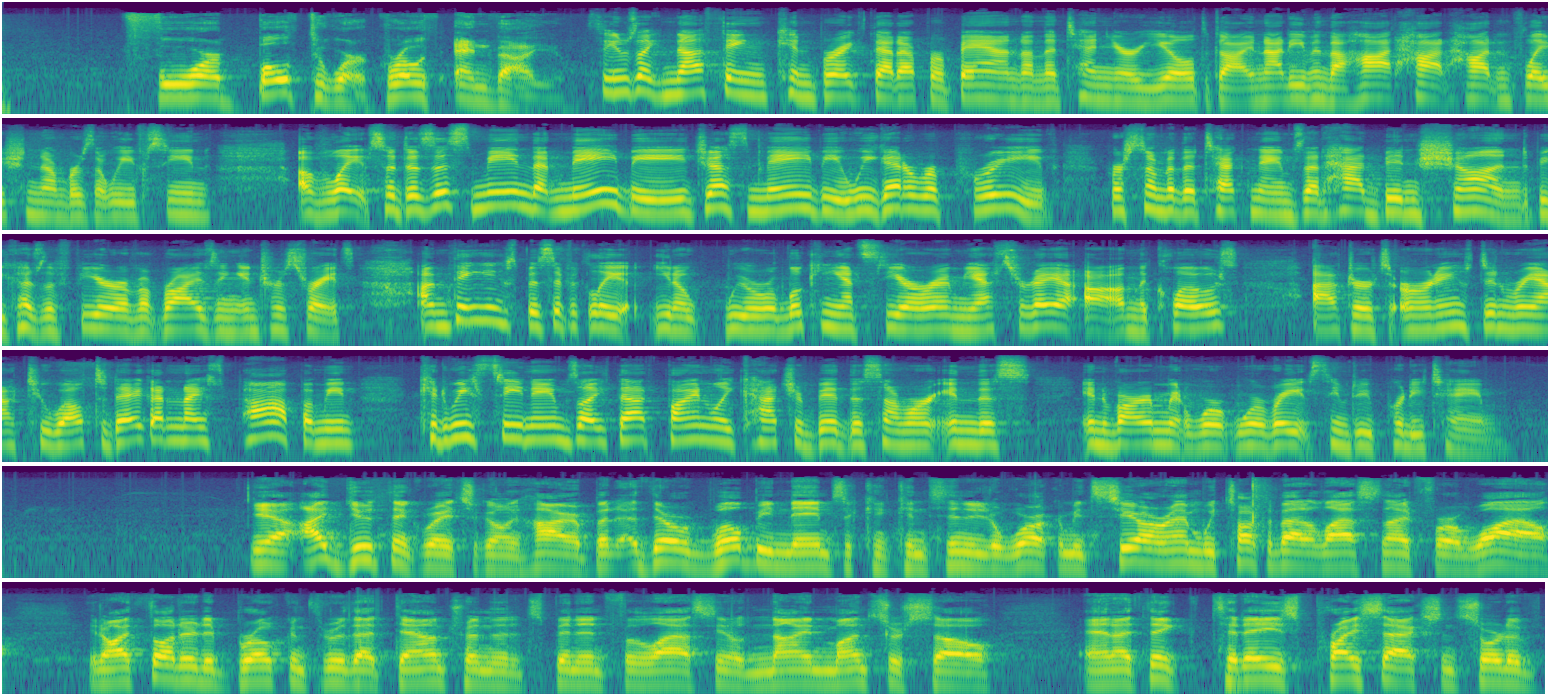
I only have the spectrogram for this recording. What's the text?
for both to work, growth and value. Seems like nothing can break that upper band on the 10 year yield guy, not even the hot, hot, hot inflation numbers that we've seen of late. So, does this mean that maybe, just maybe, we get a reprieve for some of the tech names that had been shunned because of fear of rising interest rates? I'm thinking specifically, you know, we were looking at CRM yesterday uh, on the close after its earnings, didn't react too well. Today got a nice pop. I mean, could we see names like that finally catch a bid this summer in this environment where, where rates seem to be pretty tame? Yeah, I do think rates are going higher, but there will be names that can continue to work. I mean, CRM, we talked about it last night for a while. You know, I thought it had broken through that downtrend that it's been in for the last, you know, nine months or so. And I think today's price action sort of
